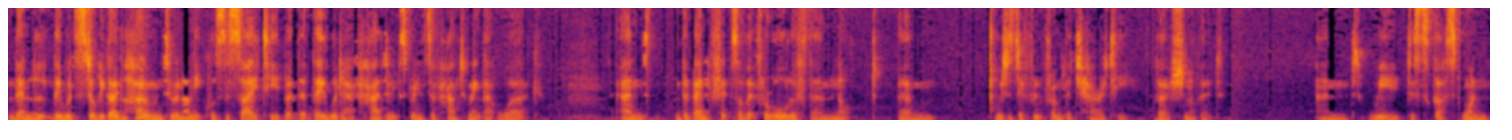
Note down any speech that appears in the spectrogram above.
then they would still be going home to an unequal society, but that they would have had an experience of how to make that work and the benefits of it for all of them, not, um, which is different from the charity version of it. And we discussed one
